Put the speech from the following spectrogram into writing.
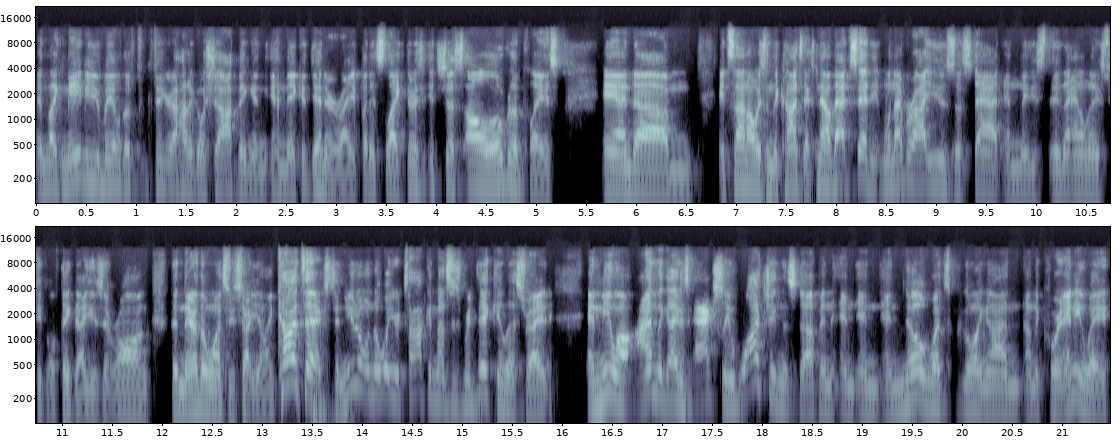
and like maybe you'll be able to figure out how to go shopping and, and make a dinner right? But it's like there's it's just all over the place and um, it's not always in the context. Now that said, whenever I use a stat and these and the analytics people think I use it wrong, then they're the ones who start yelling context, and you don't know what you're talking about. This is ridiculous, right? And meanwhile, I'm the guy who's actually watching the stuff and and and and know what's going on on the court anyway,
